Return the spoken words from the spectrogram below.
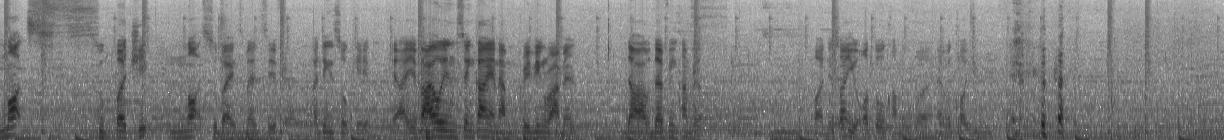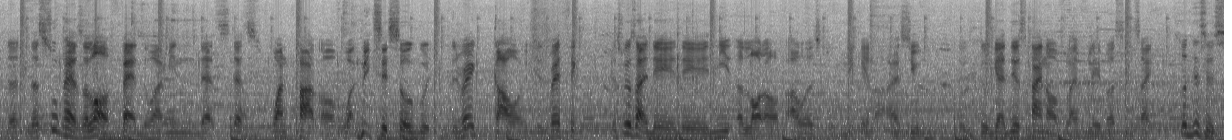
Not super cheap, not super expensive. I think it's okay. Yeah, if I were in Sengkang and I'm craving ramen, then I'll definitely come here. But this one you auto come over, I never call you. the, the soup has a lot of fat though. I mean, that's that's one part of what makes it so good. It's very gao, it's very thick. It feels like they, they need a lot of hours to make it, lah, I assume, to, to get this kind of like flavors inside. So this is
